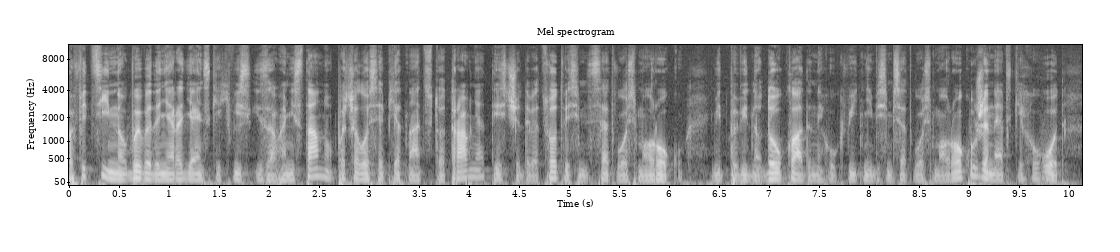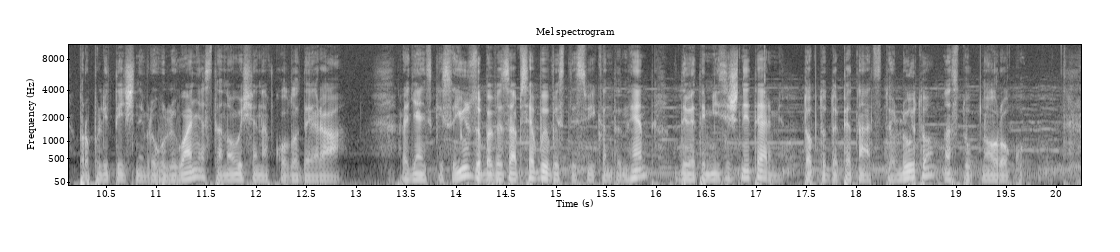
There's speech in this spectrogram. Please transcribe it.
Офіційно виведення радянських військ із Афганістану почалося 15 травня 1988 року, відповідно до укладених у квітні 88 року Женевських угод про політичне врегулювання становища навколо ДРА. Радянський Союз зобов'язався вивести свій контингент в 9-місячний термін, тобто до 15 лютого наступного року.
